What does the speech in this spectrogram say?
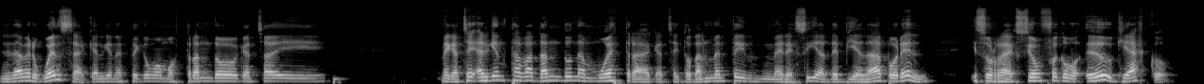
le da vergüenza que alguien esté como mostrando, ¿cachai? ¿Me cachai? Alguien estaba dando una muestra, ¿cachai? Totalmente inmerecida, de piedad por él. Y su reacción fue como, ¡Ew, qué asco!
